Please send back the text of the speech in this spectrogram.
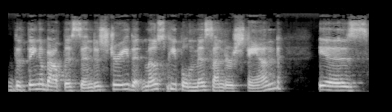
the thing about this industry that most people misunderstand is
